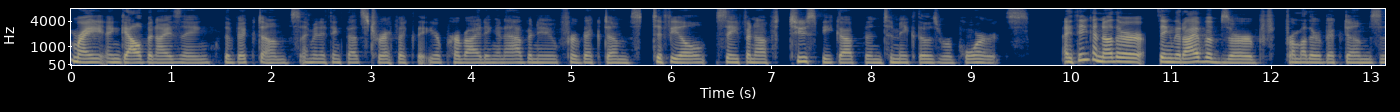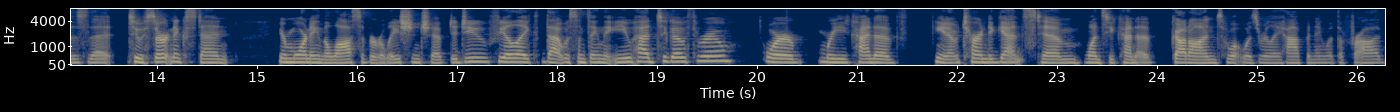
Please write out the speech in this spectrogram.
Right. And galvanizing the victims. I mean, I think that's terrific that you're providing an avenue for victims to feel safe enough to speak up and to make those reports. I think another thing that I've observed from other victims is that to a certain extent, you're mourning the loss of a relationship. Did you feel like that was something that you had to go through? Or were you kind of, you know, turned against him once you kind of got on to what was really happening with the fraud?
